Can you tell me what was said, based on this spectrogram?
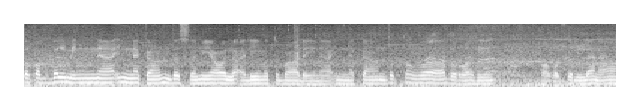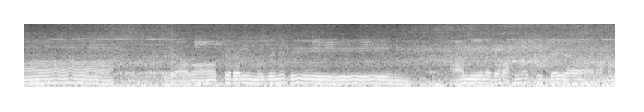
تقبل منا إنك أنت السميع العليم. وتب علينا إنك أنت التواب الرحيم. واغفر لنا يا غافر المذنبين. آمين برحمتك يا أرحم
